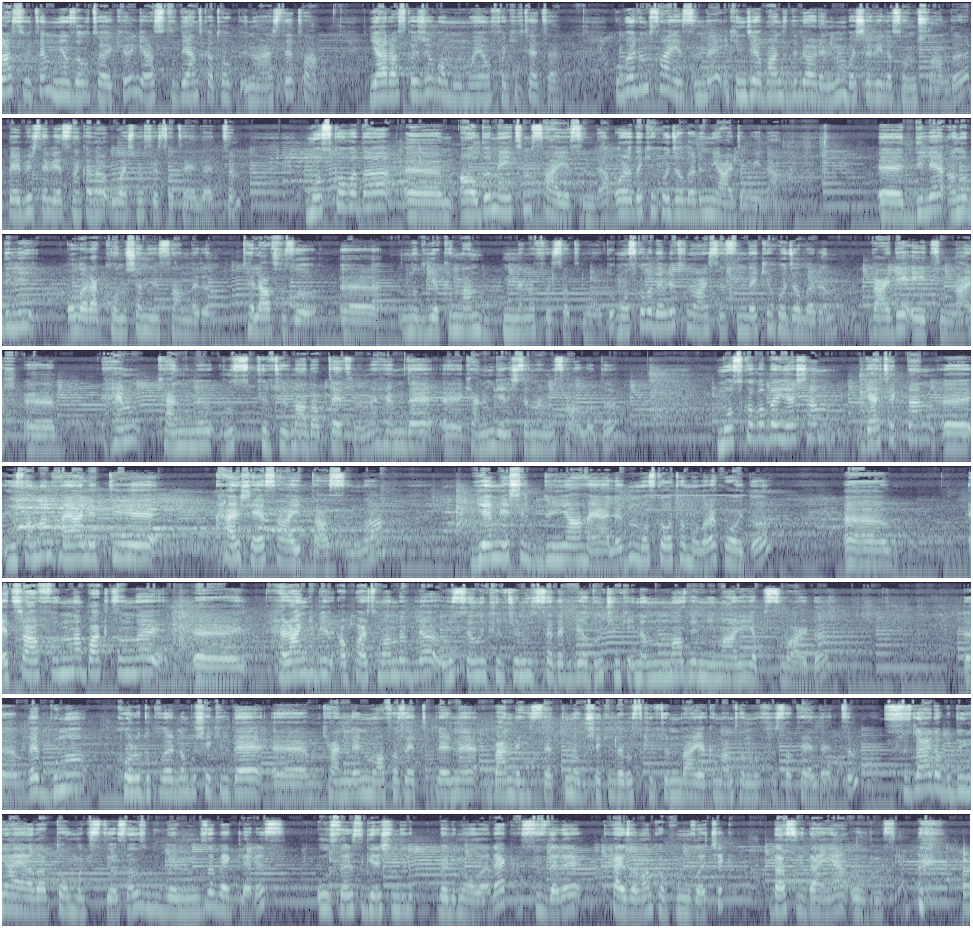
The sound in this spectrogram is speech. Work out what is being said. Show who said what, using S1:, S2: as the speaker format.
S1: Здравствуйте, меня зовут Öykü. Я студентка ТОП университета. Я расскажу вам о моем факультете. Bu bölüm sayesinde ikinci yabancı dil öğrenimi başarıyla sonuçlandı. B1 seviyesine kadar ulaşma fırsatı elde ettim. Moskova'da e, aldığım eğitim sayesinde oradaki hocaların yardımıyla e, dile ana dili olarak konuşan insanların telaffuzu e, nu yakından dinleme fırsatım oldu. Moskova Devlet Üniversitesi'ndeki hocaların verdiği eğitimler e, hem kendimi Rus kültürüne adapte etmemi hem de e, kendimi geliştirmemi sağladı. Moskova'da yaşam gerçekten e, insanların hayal ettiği her şeye sahipti aslında. Yemyeşil bir dünya hayal edin. Moskova tam olarak oydu. E, etrafına baktığında e, herhangi bir apartmanda bile Rusya'nın kültürünü hissedebiliyordum. Çünkü inanılmaz bir mimari yapısı vardı. E, ve bunu koruduklarını, bu şekilde e, kendilerini muhafaza ettiklerini ben de hissettim ve bu şekilde Rus kültürünü daha yakından tanıma fırsatı elde ettim. Sizler de bu dünyaya adapte olmak istiyorsanız bu bölümümüze bekleriz. Uluslararası Girişimcilik Bölümü olarak sizlere her zaman kapımız açık. Das Vidanya, Uvdimsya.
